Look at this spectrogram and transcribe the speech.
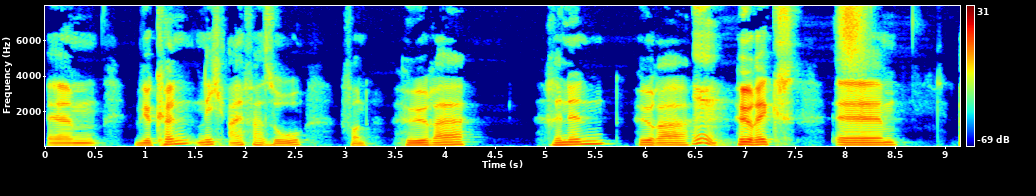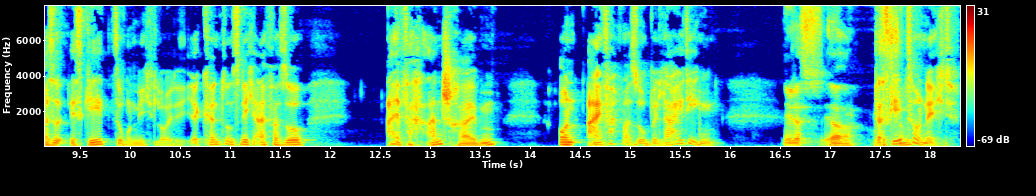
Ähm, wir können nicht einfach so von Hörerinnen, Hörer, Hm. Hörex, ähm, also es geht so nicht, Leute. Ihr könnt uns nicht einfach so einfach anschreiben und einfach mal so beleidigen. Nee, das, ja. Das geht so nicht.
